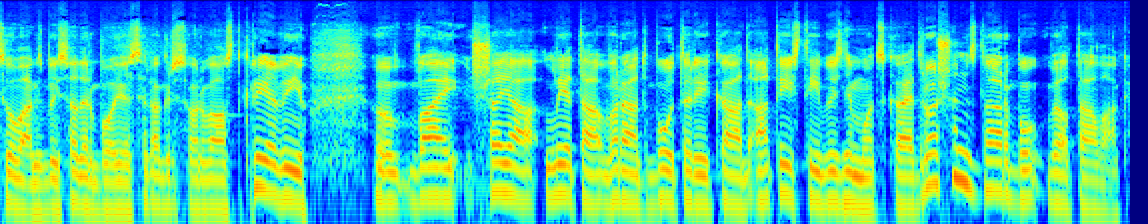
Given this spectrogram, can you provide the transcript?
cilvēks bija sadarbojies ar agresoru valstu Krieviju. Eh, vai šajā lietā varētu būt arī kāda attīstība, izņemot skaidrošanas darbu vēl tālāk?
